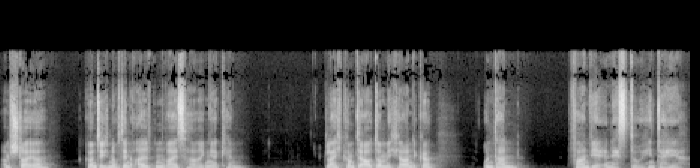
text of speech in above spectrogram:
Am Steuer konnte ich noch den alten Weißhaarigen erkennen. Gleich kommt der Automechaniker und dann fahren wir Ernesto hinterher.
